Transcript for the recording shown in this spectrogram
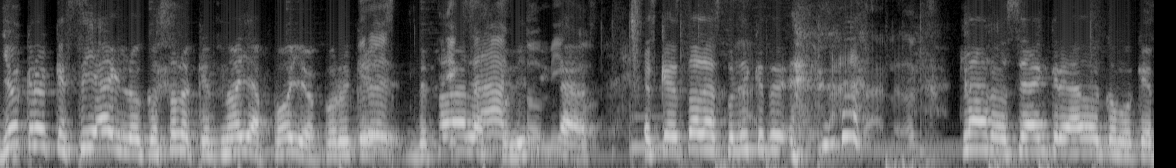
Yo creo que sí hay, loco, solo que no hay apoyo, porque de todas las políticas, es que de todas las políticas, claro, se han creado como que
